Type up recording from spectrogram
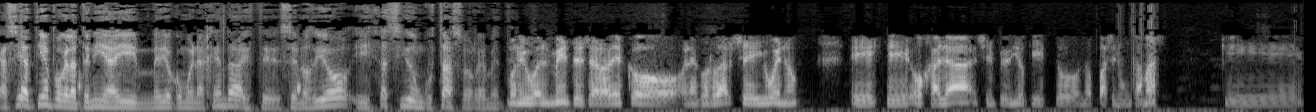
hacía tiempo que la tenía ahí medio como en agenda, este, se nos dio y ha sido un gustazo realmente. Bueno, igualmente les agradezco en acordarse y bueno, este, ojalá, siempre digo que esto no pase nunca más, que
